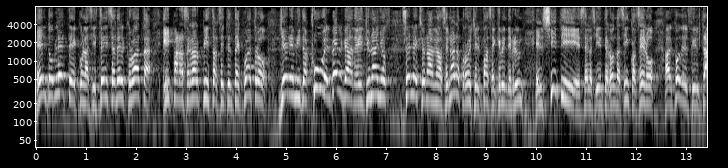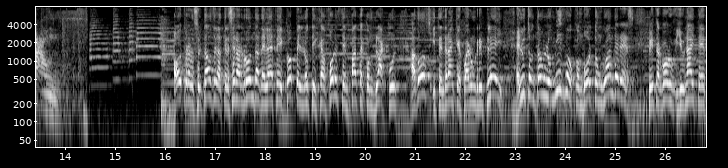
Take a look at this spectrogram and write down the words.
el doblete con la asistencia del croata. Y para cerrar pista al 74, Jeremy Dacu, el belga de 21 años, seleccionado Nacional aprovecha el pase de Kevin De Bruyne. El City está en la siguiente ronda 5 a 0 al Huddersfield Town. Otros resultados de la tercera ronda de la FA Cup, el Nottingham Forest empata con Blackpool a 2 y tendrán que jugar un replay. El Luton Town lo mismo con Bolton Wanderers. Peterborough United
